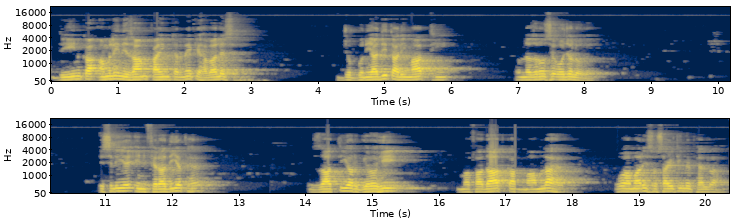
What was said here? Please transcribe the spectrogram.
دین کا عملی نظام قائم کرنے کے حوالے سے جو بنیادی تعلیمات تھیں وہ نظروں سے اوجل ہو گئی۔ اس لیے انفرادیت ہے۔ ذاتی اور گروہی مفادات کا معاملہ ہے، وہ ہماری سوسائٹی میں پھیل رہا ہے۔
